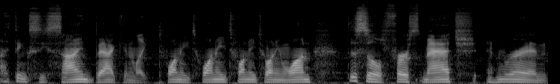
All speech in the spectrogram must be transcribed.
I think she signed back in like 2020, 2021. This is her first match, and we're in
